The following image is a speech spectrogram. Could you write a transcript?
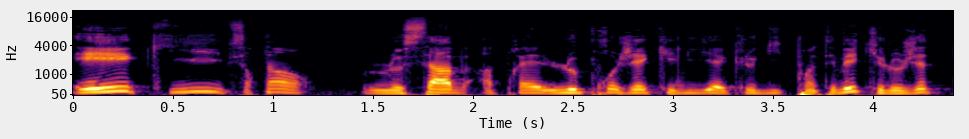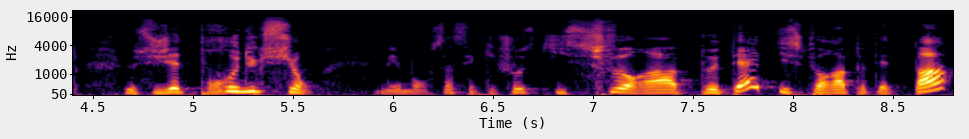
et qui certains le savent après le projet qui est lié avec le geek.tv qui est le sujet de production. Mais bon, ça c'est quelque chose qui se fera peut-être, qui se fera peut-être pas,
